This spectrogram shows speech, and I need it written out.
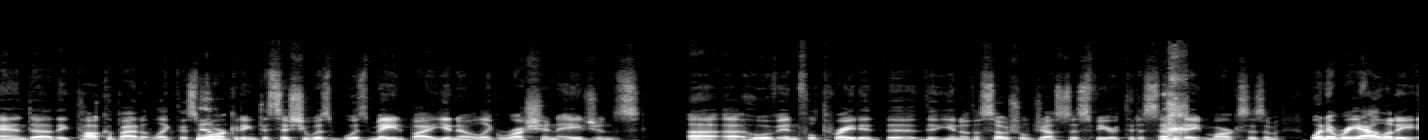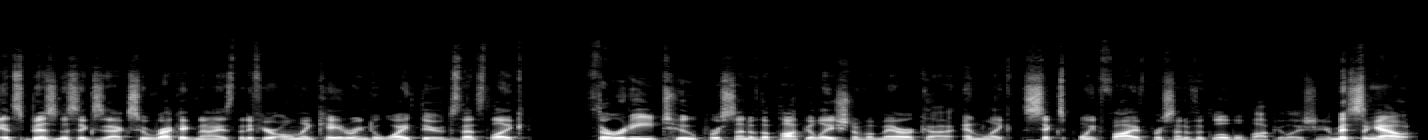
and uh, they talk about it like this Yeah. marketing decision was was made by you know like Russian agents uh, uh, who have infiltrated the, the you know the social justice sphere to disseminate Marxism. When in reality, it's business execs who recognize that if you're only catering to white dudes, that's like 32% of the population of America and like 6.5% of the global population. You're missing out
